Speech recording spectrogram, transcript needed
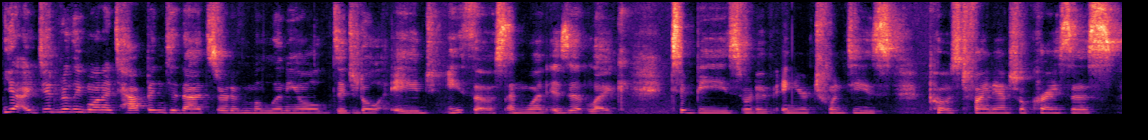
yeah, I did really want to tap into that sort of millennial digital age ethos and what is it like to be sort of in your 20s post financial crisis,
